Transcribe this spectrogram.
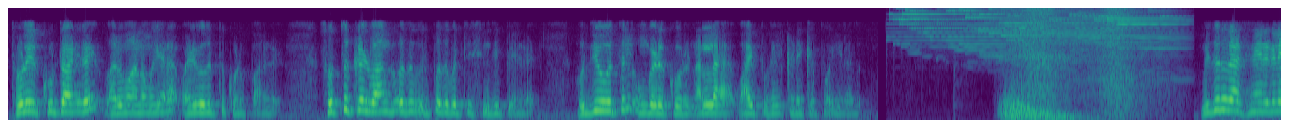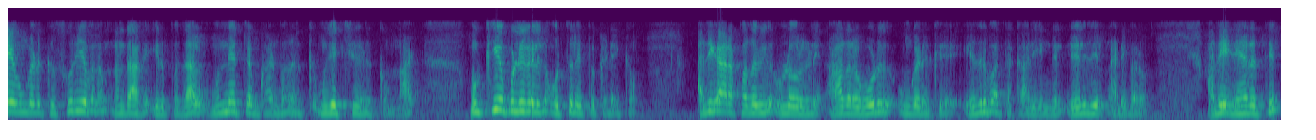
தொழில் கூட்டாளிகள் வருமானம் உயர வழிவகுத்து கொடுப்பார்கள். சொத்துக்கள் வாங்குவது விற்பது பற்றி சிந்திப்பீர்கள். உத்தியோகத்தில் உங்களுக்கு ஒரு நல்ல வாய்ப்புகள் கிடைக்கப் போகிறது. மிதுனராசி நேர்களே உங்களுக்கு சூரிய பலம் நன்றாக இருப்பதால் முன்னேற்றம் காண்பதற்கு முயற்சி எடுக்கும் நாள். முக்கிய புள்ளிகளின் ஒத்துழைப்பு கிடைக்கும். அதிகார பதவியில் உள்ளவர்களின் ஆதரவோடு உங்களுக்கு எதிர்பார்த்த காரியங்கள் எளிதில் நடைபெறும். அதே நேரத்தில்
